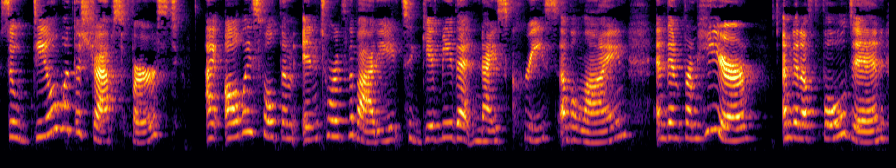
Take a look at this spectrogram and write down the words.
So deal with the straps first I always fold them in towards the body to give me that nice crease of a line. And then from here, I'm gonna fold in.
